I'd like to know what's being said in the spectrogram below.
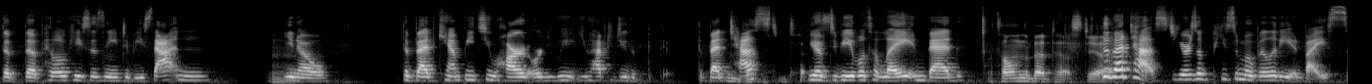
the the pillowcases need to be satin, Mhm. you know, the bed can't be too hard or you you have to do the the bed test. You have to be able to lay in bed. tell them the bed test. Yeah, The bed test. Here's a piece of mobility advice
